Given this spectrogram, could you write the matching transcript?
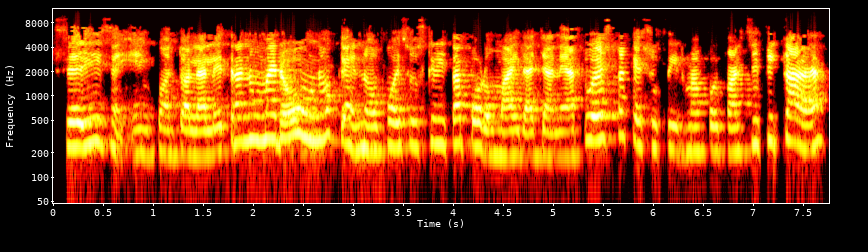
Se dice en cuanto a la letra número uno que no fue suscrita por Omaira Yanea Tuesta, que su firma fue falsificada.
